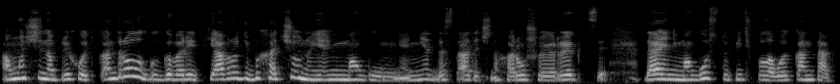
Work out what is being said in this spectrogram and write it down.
А мужчина приходит к андрологу, говорит, я вроде бы хочу, но я не могу, у меня нет достаточно хорошей эрекции, да, я не могу вступить в половой контакт.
